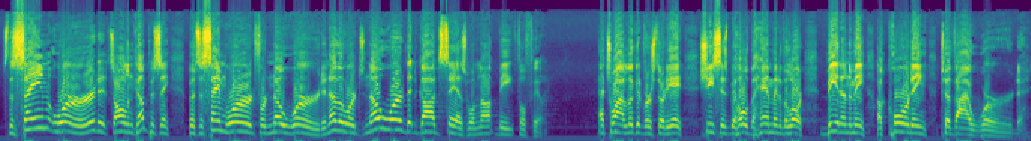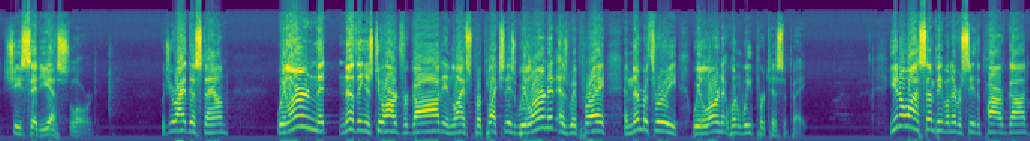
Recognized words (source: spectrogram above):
It's the same word, it's all encompassing, but it's the same word for no word. In other words, no word that God says will not be fulfilled. That's why I look at verse 38. She says, Behold, the handmaid of the Lord, be it unto me according to thy word. She said, Yes, Lord. Would you write this down? We learn that nothing is too hard for God in life's perplexities. We learn it as we pray. And number three, we learn it when we participate. You know why some people never see the power of God?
